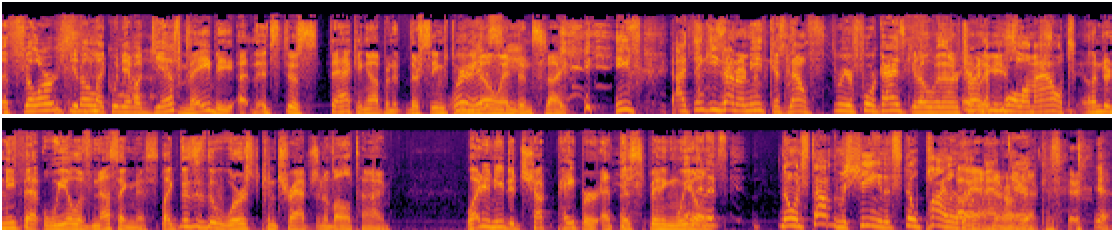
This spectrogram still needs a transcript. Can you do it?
a filler? You know, like when you have a gift. Maybe Uh, it's just stacking up, and it, there seems to Where be no is end in sight. He's. I think he's underneath because now three or four guys get over there and are trying to pull him out. underneath that wheel of nothingness. Like this is the worst contraption of all time. Why do you need to chuck paper at the spinning wheel? And then it's no one stopped the machine. It's still piling oh up yeah, back no, no, there. yeah, 'cause- yeah.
